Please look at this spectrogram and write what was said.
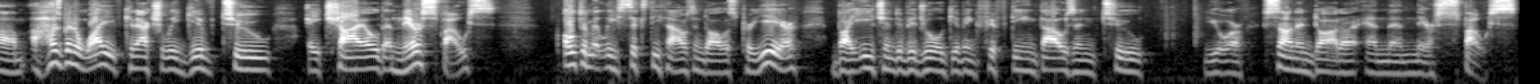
um, a husband and wife can actually give to a child and their spouse ultimately $60,000 per year by each individual giving 15,000 to your son and daughter and then their spouse.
